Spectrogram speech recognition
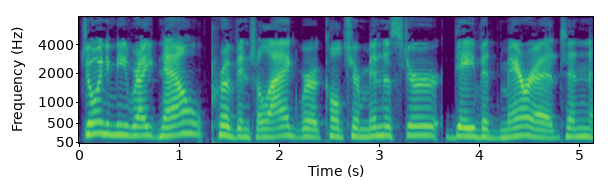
Joining me right now, Provincial Agriculture Minister David Marit. And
